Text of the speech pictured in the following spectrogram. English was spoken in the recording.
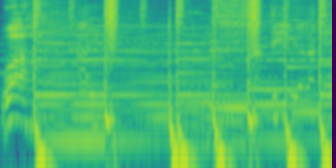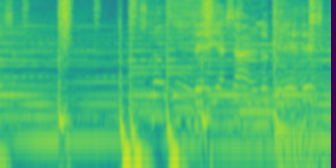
Wow. Ustedes ya saben lo que es esto.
